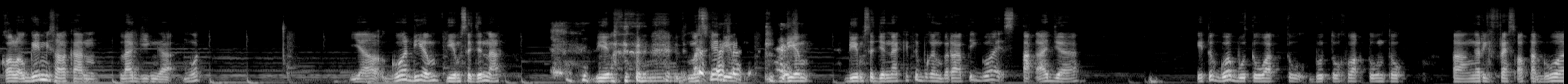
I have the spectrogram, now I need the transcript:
Kalau gue misalkan lagi nggak mood, ya gue diem, diem sejenak. diem, maksudnya diem, diem, diem sejenak itu bukan berarti gue stuck aja. Itu gue butuh waktu butuh waktu untuk uh, nge-refresh otak gue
